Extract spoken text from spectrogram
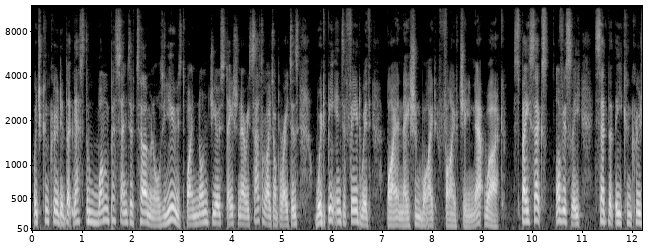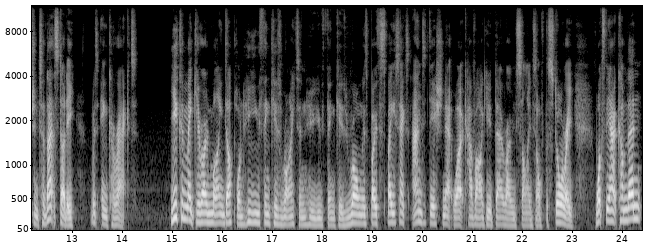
which concluded that less than 1% of terminals used by non-geostationary satellite operators would be interfered with by a nationwide 5G network. SpaceX obviously said that the conclusion to that study was incorrect. You can make your own mind up on who you think is right and who you think is wrong, as both SpaceX and Dish Network have argued their own sides of the story. What's the outcome then?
